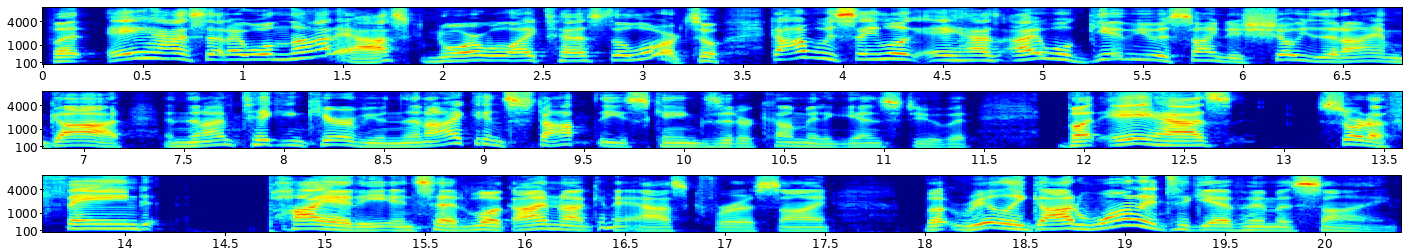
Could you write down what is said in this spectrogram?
But Ahaz said, I will not ask, nor will I test the Lord. So God was saying, Look, Ahaz, I will give you a sign to show you that I am God, and then I'm taking care of you, and then I can stop these kings that are coming against you. But but Ahaz sort of feigned piety and said, Look, I'm not going to ask for a sign. But really, God wanted to give him a sign.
